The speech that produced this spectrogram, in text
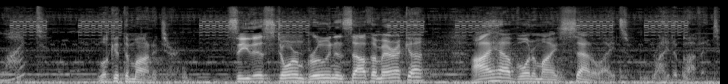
What? Look at the monitor. See this storm brewing in South America? I have one of my satellites right above it.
